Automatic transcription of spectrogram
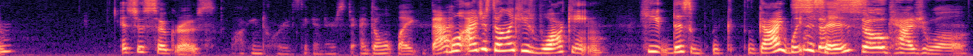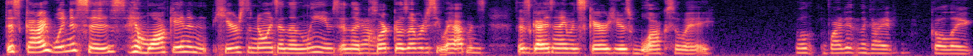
hmm It's just so gross. Walking towards the interstate. I don't like that. Well, I just don't like he's walking. He this guy witnesses. so casual. this guy witnesses him walk in and hears the noise and then leaves and the Yeah. clerk goes over to see what happens. This guy's not even scared. He just walks away Well, why didn't the guy go like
